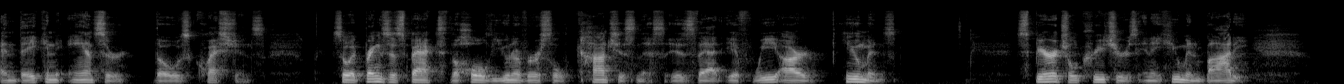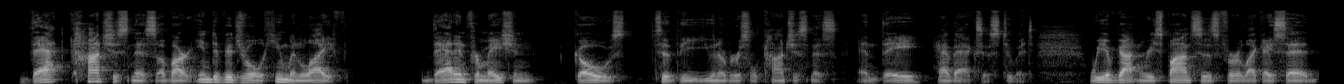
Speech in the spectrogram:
And they can answer those questions. So it brings us back to the whole universal consciousness is that if we are humans, spiritual creatures in a human body, that consciousness of our individual human life, that information goes to the universal consciousness and they have access to it. We have gotten responses for, like I said,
